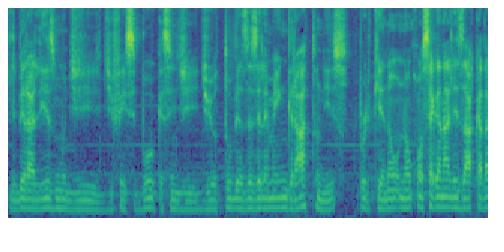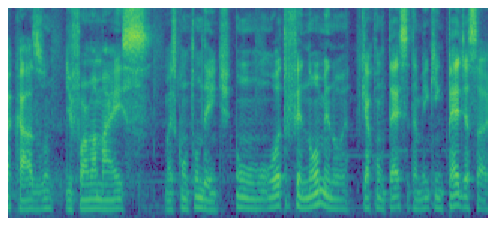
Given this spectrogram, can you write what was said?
liberalismo de, de Facebook, assim, de, de YouTube, às vezes ele é meio ingrato nisso, porque não, não consegue analisar cada caso de forma mais mais contundente. Um outro fenômeno que acontece também, que impede essa,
